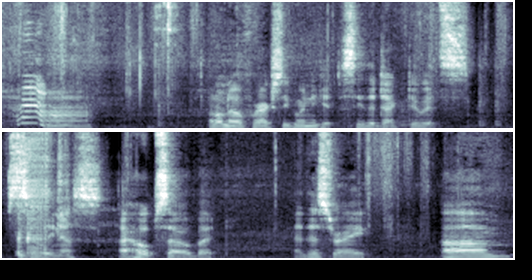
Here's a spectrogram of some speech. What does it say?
Hmm. I don't know if we're actually going to get to see the deck do its silliness. I hope so, but at this rate, um,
